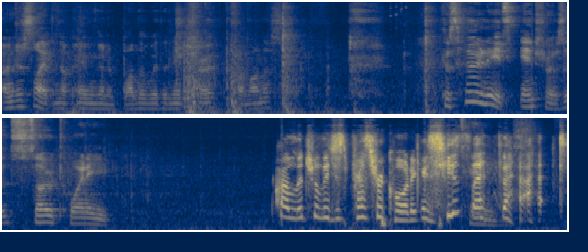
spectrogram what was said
I'm just like not even gonna bother with an intro, if I'm honest. Because who needs intros? It's so 20. I literally just pressed recording as you said that.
